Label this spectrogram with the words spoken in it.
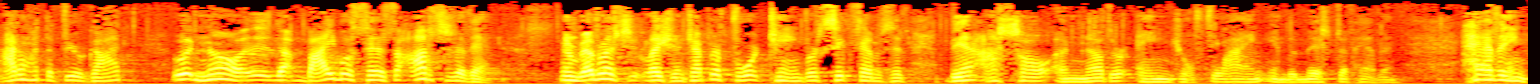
I don't have to fear God. No, the Bible says the opposite of that. In Revelation chapter 14, verse 6 7 says, Then I saw another angel flying in the midst of heaven, having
